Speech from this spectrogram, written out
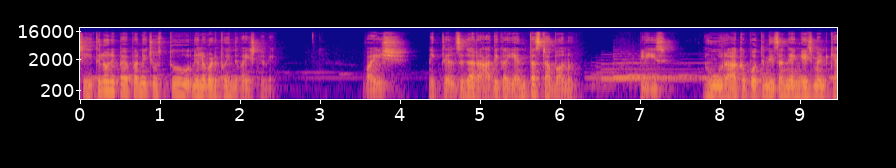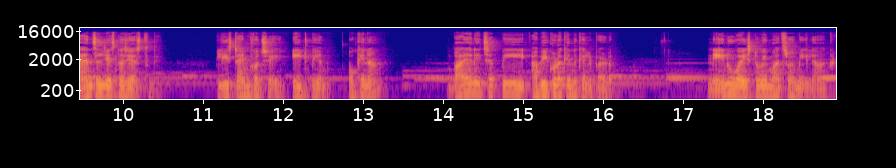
చేతిలోని పేపర్ని చూస్తూ నిలబడిపోయింది వైష్ణవి. వైష్ నీకు తెలుసుగా రాధిక ఎంత స్టబ్బాను ప్లీజ్ నువ్వు రాకపోతే నిజంగా ఎంగేజ్మెంట్ క్యాన్సిల్ చేసినా చేస్తుంది. ప్లీజ్ టైంకి వచ్చాయి ఎయిట్ పిఎం ఓకేనా బాయ్ అని చెప్పి అభి కూడా కిందకి వెళ్ళిపోయాడు. నేను వైష్ణవి మాత్రమే మిగిలాం అక్కడ.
